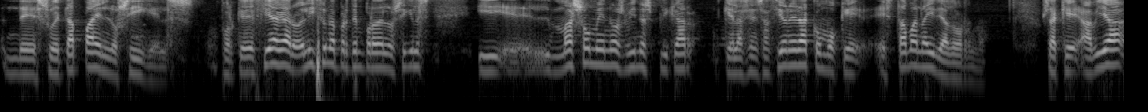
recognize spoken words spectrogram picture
de su etapa en los Eagles. Porque decía, claro, él hizo una pretemporada en los Eagles y eh, más o menos vino a explicar que la sensación era como que estaban ahí de adorno. O sea que había,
